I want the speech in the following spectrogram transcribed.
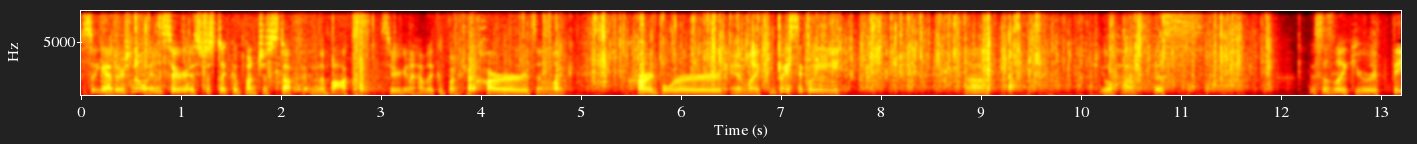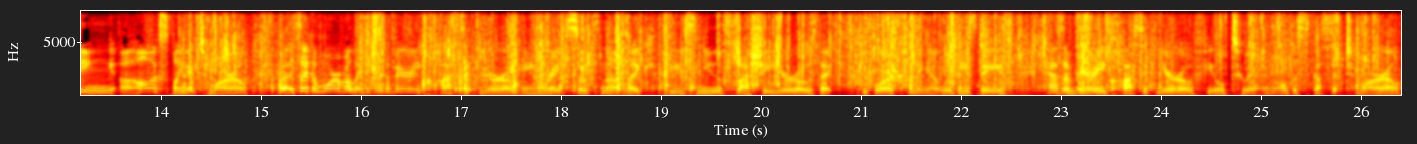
so yeah, there's no insert, it's just like a bunch of stuff in the box. So you're gonna have like a bunch of cards and like cardboard and like you basically, uh, you'll have this this is like your thing. I'll explain it tomorrow, but it's like a more of a like it's like a very classic Euro game, right? So it's not like these new flashy Euros that people are coming out with these days. It has a very classic Euro feel to it, and I'll discuss it tomorrow.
